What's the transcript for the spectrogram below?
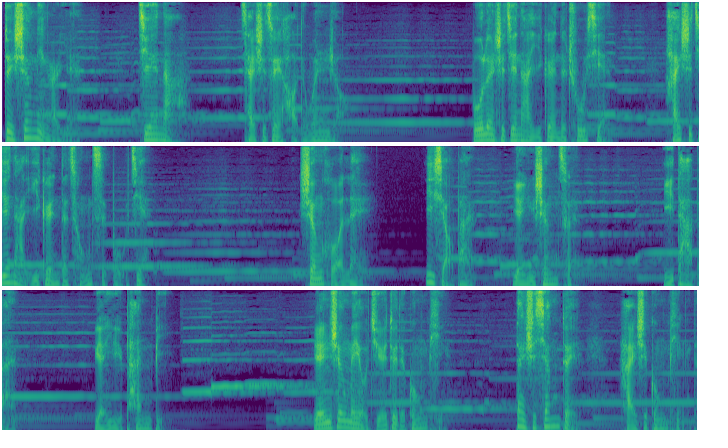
对生命而言，接纳才是最好的温柔。不论是接纳一个人的出现，还是接纳一个人的从此不见。生活累，一小半源于生存，一大半源于攀比。人生没有绝对的公平，但是相对还是公平的。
